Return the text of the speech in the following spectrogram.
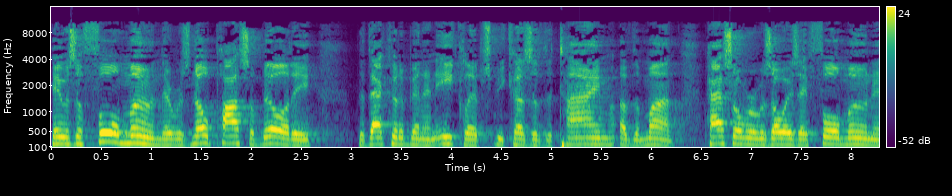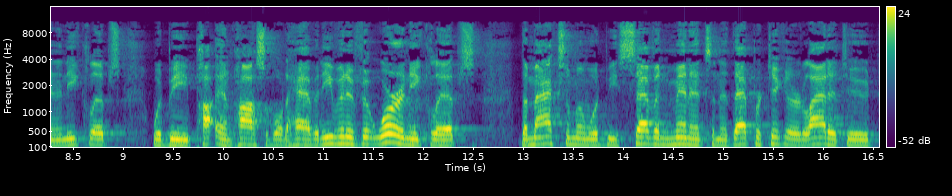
It was a full moon. There was no possibility that that could have been an eclipse because of the time of the month. Passover was always a full moon, and an eclipse would be po- impossible to have. And even if it were an eclipse, the maximum would be seven minutes, and at that particular latitude,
